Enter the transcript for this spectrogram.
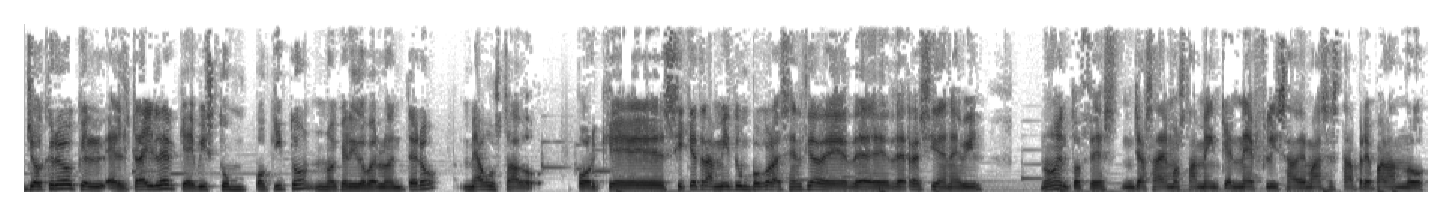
yo creo que el, el tráiler que he visto un poquito, no he querido verlo entero, me ha gustado. Porque sí que transmite un poco la esencia de, Resident Evil. ¿no? Entonces, ya sabemos también que Netflix además está preparando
